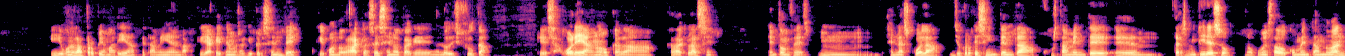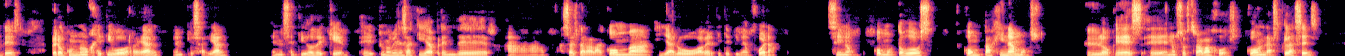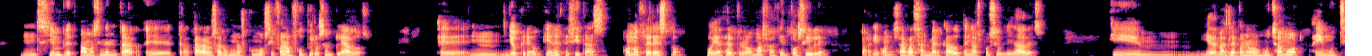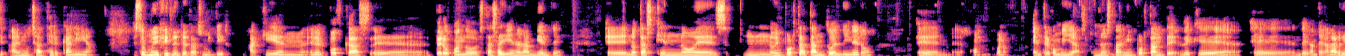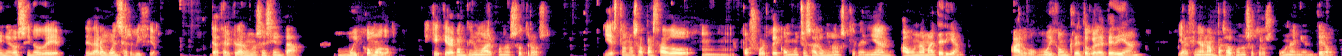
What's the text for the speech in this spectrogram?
Y bueno, la propia María, que también, ya que tenemos aquí presente, que cuando da la clase se nota que lo disfruta, que saborea, ¿no? Cada, cada clase. Entonces, mm, en la escuela yo creo que se intenta justamente em, transmitir eso, ¿no? Como he estado comentando antes, pero con un objetivo real, empresarial, en el sentido de que eh, tú no vienes aquí a aprender a, saltar a la comba y ya luego a ver qué te piden fuera sino como todos compaginamos lo que es eh, nuestros trabajos con las clases, mm, siempre vamos a intentar eh, tratar a los alumnos como si fueran futuros empleados. Mm, yo creo que necesitas conocer esto. Voy a hacerte lo más fácil posible para que cuando salgas al mercado tengas posibilidades. Y, mm, además le ponemos mucho amor, hay, hay mucha cercanía. Esto es muy difícil de transmitir aquí en, el podcast, eh, pero cuando estás allí en el ambiente, eh, notas que no es, no importa tanto el dinero, bueno, entre comillas, no es tan importante de que eh, de, ganar dinero, sino de, dar un buen servicio, de hacer que el alumno se sienta muy cómodo y que quiera continuar con nosotros. Y esto nos ha pasado, mm, por suerte, con muchos alumnos que venían a una materia, algo muy concreto que le pedían, y al final han pasado con nosotros un año entero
